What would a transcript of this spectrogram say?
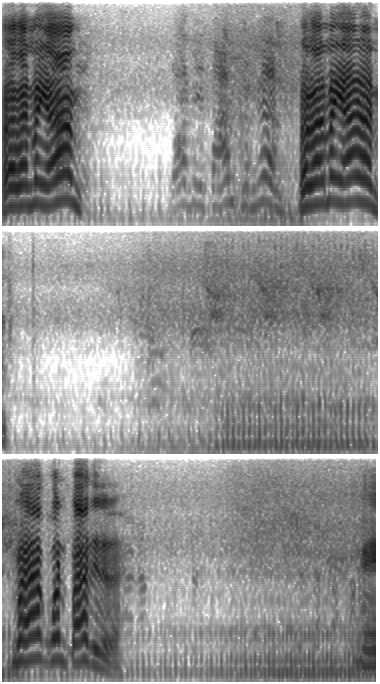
มากันไม่หยังจอดนี่ปานขึ้นเนี่ยมากันไม่หยังนั่นมาหาควนปลาดิน่ะเอ็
